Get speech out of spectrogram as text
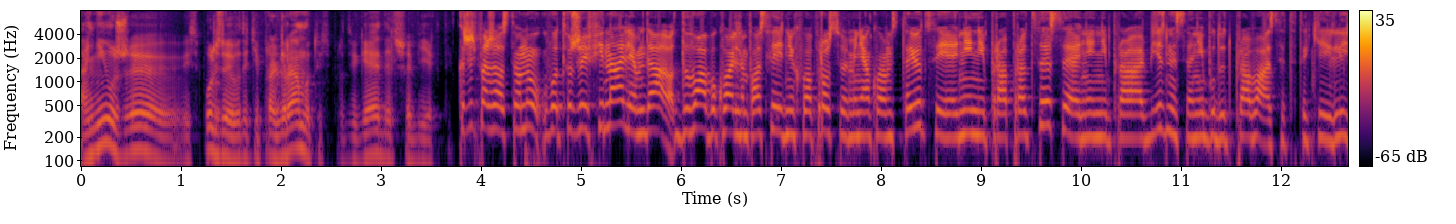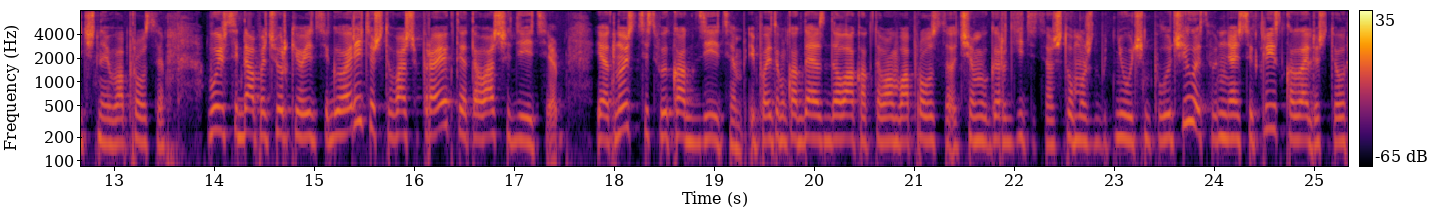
они уже, используя вот эти программы, то есть продвигают дальше объекты. Скажите, пожалуйста, ну вот уже финалем, да, два буквально последних вопроса у меня к вам остаются, и они не про процессы, они не про бизнес, они будут про вас. Это такие личные вопросы. Вы всегда подчеркиваете и говорите, что ваши проекты – это ваши дети, и относитесь вы как к детям. И поэтому, когда я задала как-то вам вопрос, чем вы гордитесь, а что, может быть, не очень получилось, вы меня секли и сказали, что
